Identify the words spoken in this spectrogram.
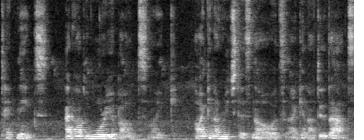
techniques. I don't have to worry about like oh, I cannot reach this note, I cannot do that.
